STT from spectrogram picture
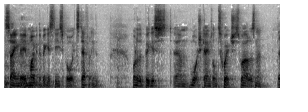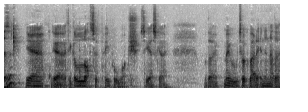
saying that it might be the biggest esport. It's definitely the, one of the biggest um, watch games on Twitch as well, isn't it? Is it? Yeah, yeah. I think a lot of people watch CS:GO. Although maybe we'll talk about it in another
